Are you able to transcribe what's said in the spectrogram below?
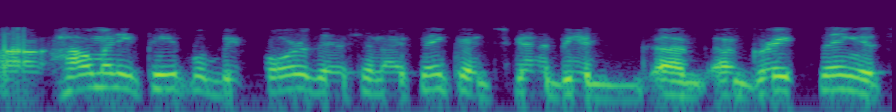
Uh, how many people before this? And I think it's going to be a, a, a great thing. It's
